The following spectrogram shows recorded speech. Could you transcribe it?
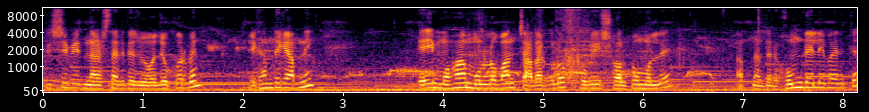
কৃষিবিদ নার্সারিতে যোগাযোগ করবেন। এখান থেকে আপনি এই মহা মূল্যবান চারাগুলো খুবই স্বল্প মূল্যে আপনাদের হোম ডেলিভারিতে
